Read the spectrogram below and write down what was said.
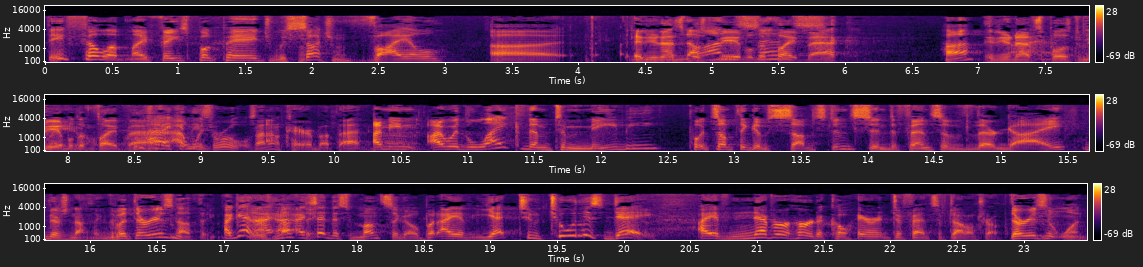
they fill up my Facebook page with such vile. Uh, And you're not supposed to be able to fight back? Huh? And you're not supposed to be able to fight back. Who's back? making these rules? I don't care about that. I mean, I would like them to maybe put something of substance in defense of their guy. There's nothing. But there is nothing. Again, There's I, I said this months ago, but I have yet to, to this day, I have never heard a coherent defense of Donald Trump. there isn't one.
